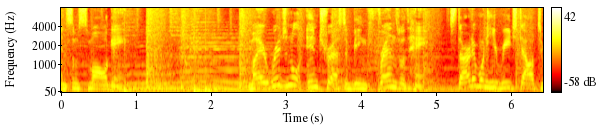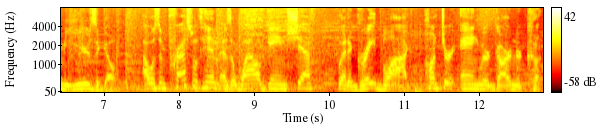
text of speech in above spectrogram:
and some small game. My original interest in being friends with Hank started when he reached out to me years ago. I was impressed with him as a wild game chef who had a great blog, Hunter, Angler, Gardener, Cook.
